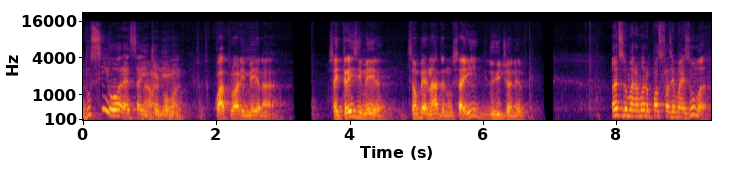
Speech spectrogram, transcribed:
do senhor essa aí Não, que ele. pô, mano, quatro horas e meia na. Saí três e meia de São Bernardo, não saí do Rio de Janeiro. Antes do Maramano, posso fazer mais uma?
